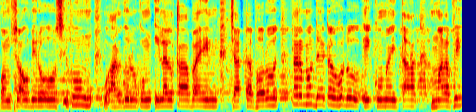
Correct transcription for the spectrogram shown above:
ওয়ামসাউ বিরুসিকুম ওয়া আরজুলুকুম ইলাল কাবাইন। চারটা ফরজ, তার মধ্যে এটা হলো এই কোনাই তাক মারাফিক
